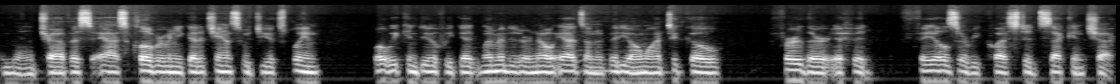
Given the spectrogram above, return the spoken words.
And then Travis asked Clover, when you get a chance, would you explain what we can do if we get limited or no ads on a video and want to go further if it fails a requested second check.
